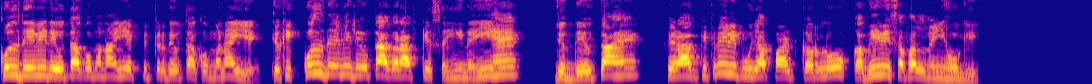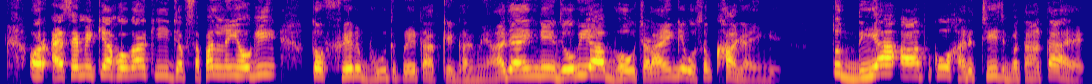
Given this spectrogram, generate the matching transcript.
कुल देवी देवता को मनाइए, पितृ देवता को मनाइए, क्योंकि कुल देवी देवता अगर आपके सही नहीं है, जो देवता है, फिर आप कितनी भी पूजा पाठ कर लो, कभी भी सफल नहीं होगी। और ऐसे में क्या होगा कि जब सफल नहीं होगी तो फिर भूत प्रेत आपके घर में आ जाएँगे, जो भी आप भोग चढ़ाएँगे, वो सब खा जाएँगे। तो दिया आपको हर चीज़ बताता है।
